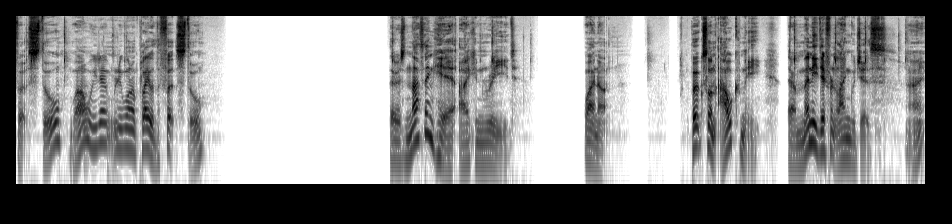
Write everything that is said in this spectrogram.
Footstool? Well, we don't really want to play with the footstool. There is nothing here I can read. Why not? Books on alchemy. There are many different languages. Alright.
